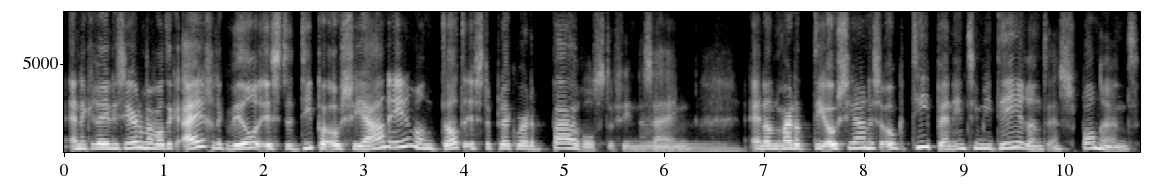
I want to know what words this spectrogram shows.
En ik realiseerde me wat ik eigenlijk wil, is de diepe oceaan in, want dat is de plek waar de parels te vinden zijn. Mm. En dan, maar dat, die oceaan is ook diep en intimiderend en spannend.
